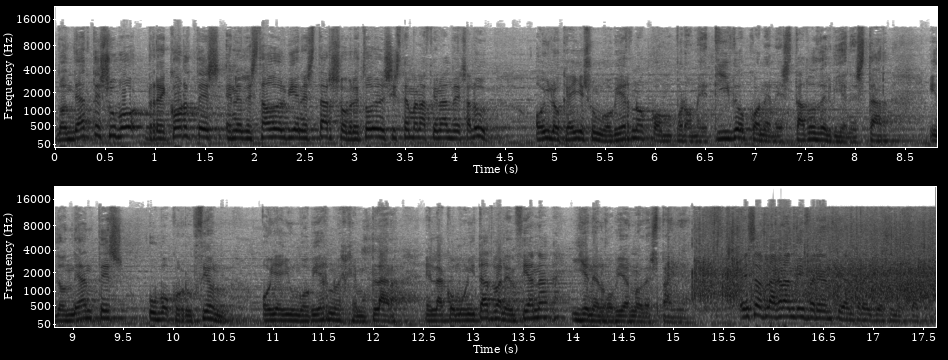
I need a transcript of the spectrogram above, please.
Donde antes hubo recortes en el estado del bienestar, sobre todo en el Sistema Nacional de Salud, hoy lo que hay es un gobierno comprometido con el estado del bienestar. Y donde antes hubo corrupción, hoy hay un gobierno ejemplar en la comunidad valenciana y en el gobierno de España. Esa es la gran diferencia entre ellos y nosotros.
